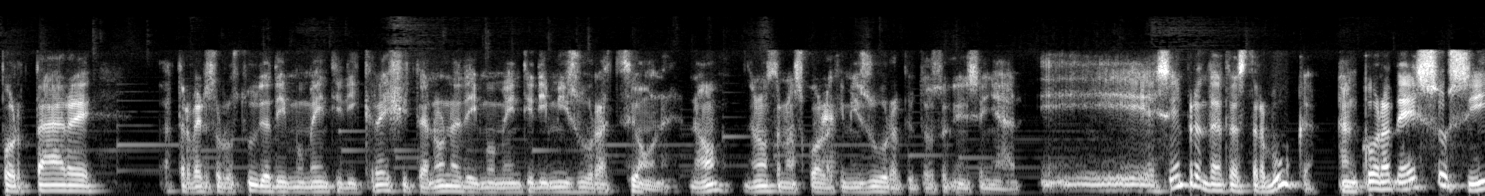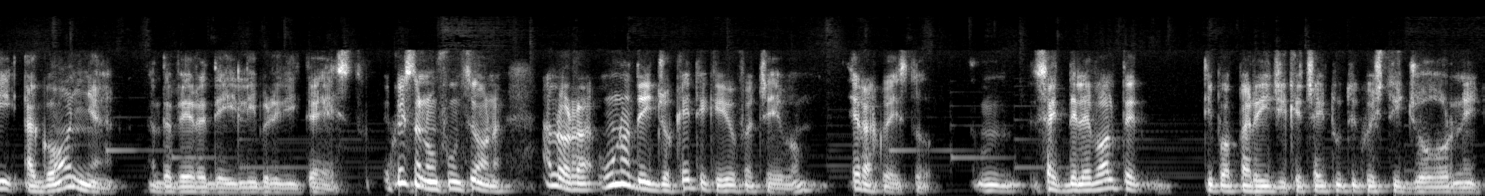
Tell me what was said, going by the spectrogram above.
portare attraverso lo studio dei momenti di crescita, non dei momenti di misurazione, no? La nostra è una scuola che misura piuttosto che insegnare. E è sempre andata a strabuca. Ancora adesso si agogna ad avere dei libri di testo. E questo non funziona. Allora, uno dei giochetti che io facevo era questo. Mm, sai, delle volte, tipo a Parigi, che c'hai tutti questi giorni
